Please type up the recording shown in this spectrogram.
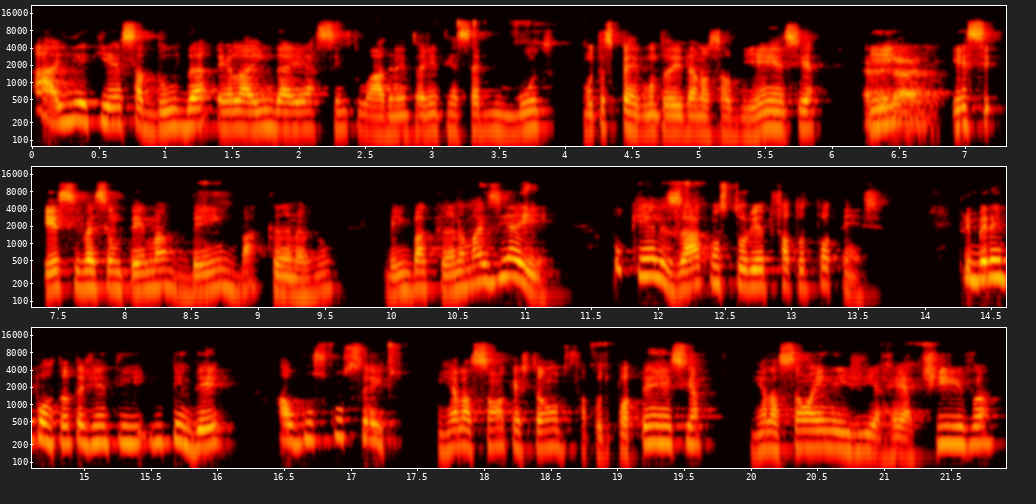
aí é que essa dúvida ela ainda é acentuada, né? Então a gente recebe muito, muitas perguntas aí da nossa audiência. É e verdade. esse esse vai ser um tema bem bacana, viu? Bem bacana, mas e aí? Por que realizar a consultoria do fator de potência? Primeiro é importante a gente entender alguns conceitos em relação à questão do fator de potência, em relação à energia reativa.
